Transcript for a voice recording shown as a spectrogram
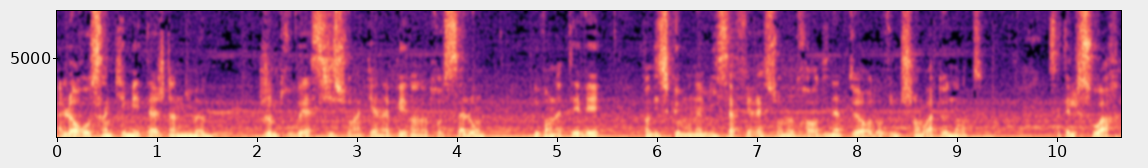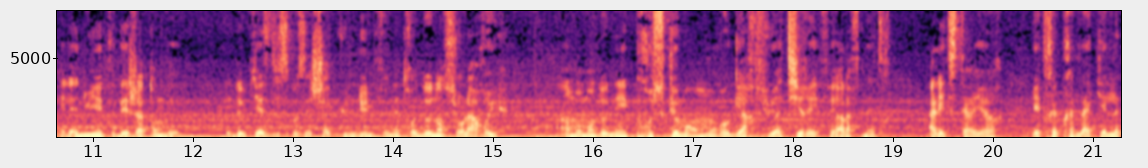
alors au cinquième étage d'un immeuble. Je me trouvais assis sur un canapé dans notre salon, devant la TV, tandis que mon ami s'affairait sur notre ordinateur dans une chambre attenante. C'était le soir et la nuit était déjà tombée. Les deux pièces disposaient chacune d'une fenêtre donnant sur la rue. À un moment donné, brusquement, mon regard fut attiré vers la fenêtre. À l'extérieur, et très près de laquelle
